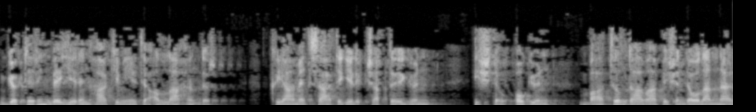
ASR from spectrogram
Göklerin ve yerin hakimiyeti Allah'ındır. Kıyamet saati gelip çattığı gün, işte o gün, batıl dava peşinde olanlar,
